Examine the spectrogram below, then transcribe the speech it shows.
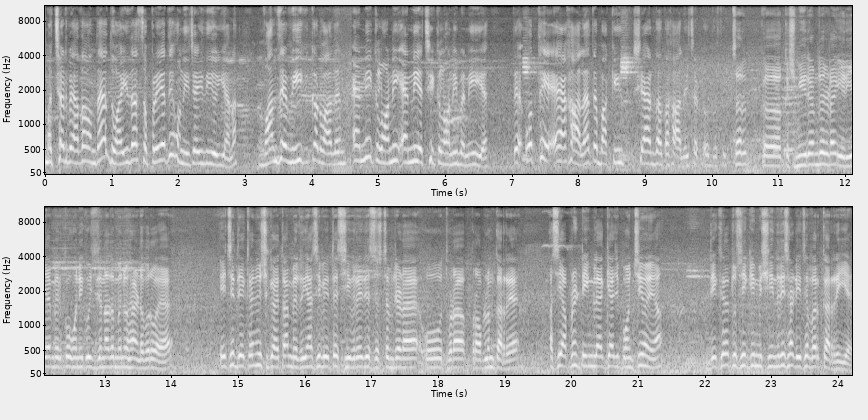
ਮੱਛਰ ਪੈਦਾ ਹੁੰਦਾ ਹੈ, ਦਵਾਈ ਦਾ ਸਪਰੇਅ ਤੇ ਹੋਣੀ ਚਾਹੀਦੀ ਹੋਈ ਹੈ ਨਾ? ਵਨਸ ਏ ਵੀਕ ਕਰਵਾ ਦੇਣ। ਐਨੀ ਕਲੋਨੀ ਐਨੀ ਅੱਛੀ ਕਲੋਨੀ ਬਣੀ ਹੈ ਤੇ ਉੱਥੇ ਇਹ ਹਾਲ ਹੈ ਤੇ ਬਾਕੀ ਸ਼ਹਿਰ ਦਾ ਤਾਂ ਹਾਲ ਹੀ ਛੱਡੋ ਤੁਸੀਂ। ਸਰ ਕਸ਼ਮੀਰ ਐਮ ਦਾ ਜਿਹੜਾ ਏਰੀਆ ਮੇਰੇ ਕੋਲ ਹੋਣੀ ਕੁਝ ਦਿਨਾਂ ਤੋਂ ਮੈਨੂੰ ਹੈਂਡਓਵਰ ਹੋਇਆ ਇਹ 'ਚ ਦੇਖਣ ਨੂੰ ਸ਼ਿਕਾਇਤਾਂ ਮਿਲ ਰਹੀਆਂ ਸੀ ਵੀ ਇੱਥੇ ਸੀਵਰੇਜ ਦੇ ਸਿਸਟਮ ਜਿਹੜਾ ਹੈ, ਉਹ ਥੋੜਾ ਪ੍ਰੋਬਲਮ ਕਰ ਰਿਹਾ ਹੈ। ਅਸੀਂ ਆਪਣੀ ਟੀਮ ਲੈ ਕੇ ਅੱਜ ਪਹੁੰਚੇ ਹੋਏ ਹਾਂ। ਦੇਖ ਰਹੇ ਹੋ ਤੁਸੀਂ ਕਿ ਮਸ਼ੀਨਰੀ ਸਾਡੀ ਇੱਥੇ ਵਰਕ ਕਰ ਰਹੀ ਹੈ।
